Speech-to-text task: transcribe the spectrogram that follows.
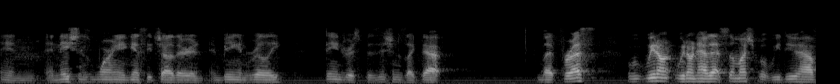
and, and nations warring against each other and, and being in really dangerous positions like that. But for us, we don't we don't have that so much, but we do have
